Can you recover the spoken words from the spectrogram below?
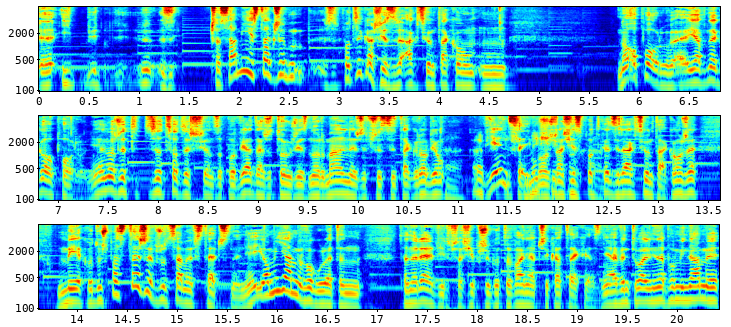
E, I czasami jest tak, że spotykasz się z reakcją taką mm, no oporu, e, jawnego oporu, nie? No, że to, co też ksiądz opowiada, że to już jest normalne, że wszyscy tak robią. Tak, Więcej można się spotkać z reakcją taką, że my jako duszpasterze wrzucamy wsteczny, nie? I omijamy w ogóle ten, ten rewir w czasie przygotowania czy katechez, nie? Ewentualnie napominamy,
